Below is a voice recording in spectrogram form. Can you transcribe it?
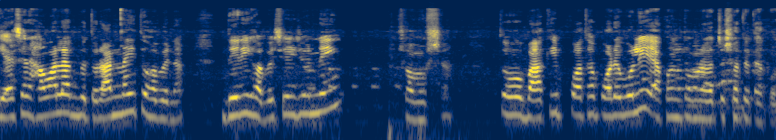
গ্যাসের হাওয়া লাগবে তো রান্নাই তো হবে না, দেরি হবে, সেই জন্যেই সমস্যা। তো বাকি কথা পরে বলি, এখন তোমরা হচ্ছে সাথে থাকো।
